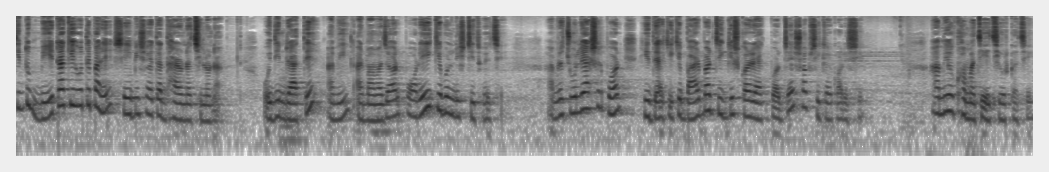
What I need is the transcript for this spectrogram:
কিন্তু মেয়েটা কে হতে পারে সেই বিষয়ে তার ধারণা ছিল না। ওই দিন রাতে আমি আর মামা যাওয়ার পরেই কেবল নিশ্চিত হয়েছে। আমরা চলে আসার পর হিদেয়াকিকে বারবার জিজ্ঞেস করার এক পর্যায়ে সব স্বীকার করে সে। আমিও ক্ষমা চেয়েছি ওর কাছে।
